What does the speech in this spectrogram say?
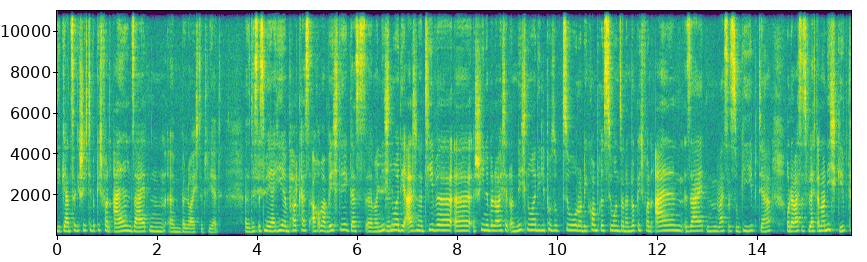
die ganze Geschichte wirklich von allen Seiten ähm, beleuchtet wird. Also das ist mir ja hier im Podcast auch immer wichtig, dass äh, man nicht mhm. nur die alternative äh, Schiene beleuchtet und nicht nur die Liposuktion und die Kompression, sondern wirklich von allen Seiten, was es so gibt, ja, oder was es vielleicht auch noch nicht gibt,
